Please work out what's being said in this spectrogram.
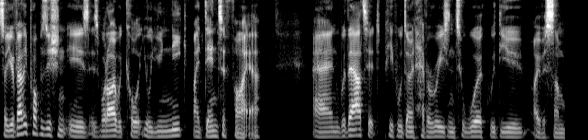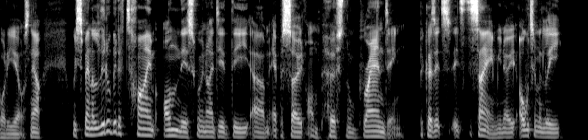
So your value proposition is is what I would call your unique identifier. And without it, people don't have a reason to work with you over somebody else. Now, we spent a little bit of time on this when I did the um, episode on personal branding because it's it's the same. You know, ultimately,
